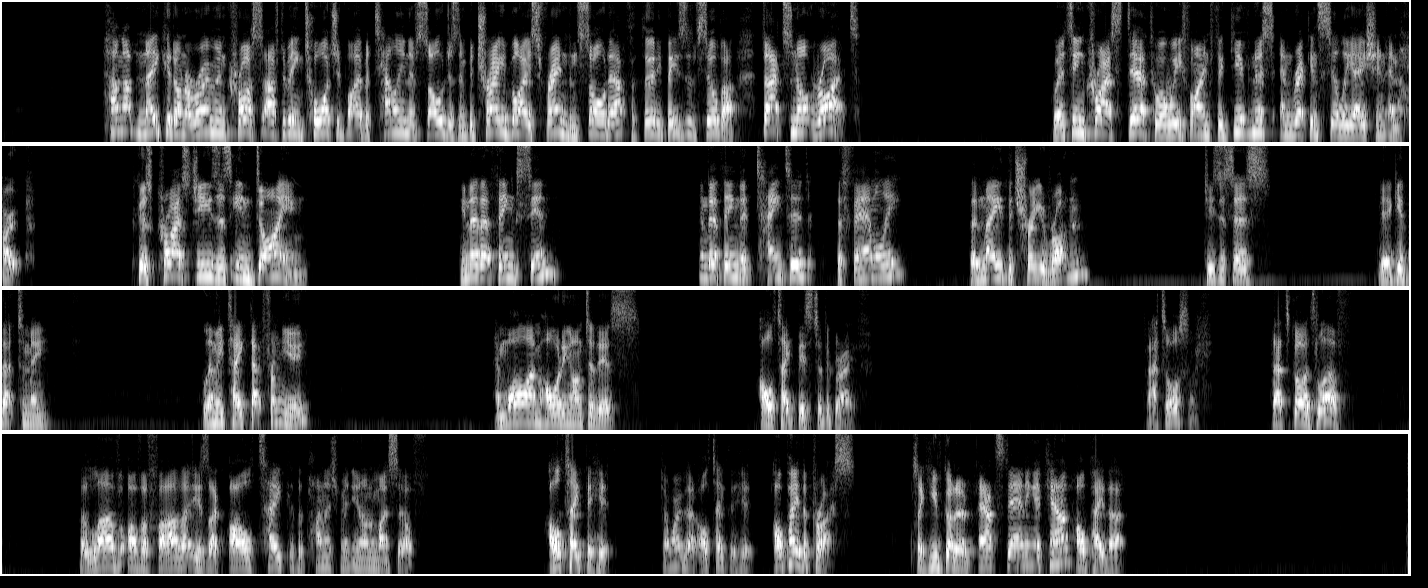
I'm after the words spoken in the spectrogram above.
hung up naked on a Roman cross after being tortured by a battalion of soldiers and betrayed by his friend and sold out for 30 pieces of silver. That's not right. But it's in Christ's death where we find forgiveness and reconciliation and hope. Because Christ Jesus, in dying, you know that thing, sin? And that thing that tainted the family, that made the tree rotten? Jesus says, Yeah, give that to me. Let me take that from you. And while I'm holding on to this, I'll take this to the grave. That's awesome. That's God's love. The love of a father is like, I'll take the punishment in on myself. I'll take the hit. Don't worry about it. I'll take the hit. I'll pay the price. It's like you've got an outstanding account, I'll pay that.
